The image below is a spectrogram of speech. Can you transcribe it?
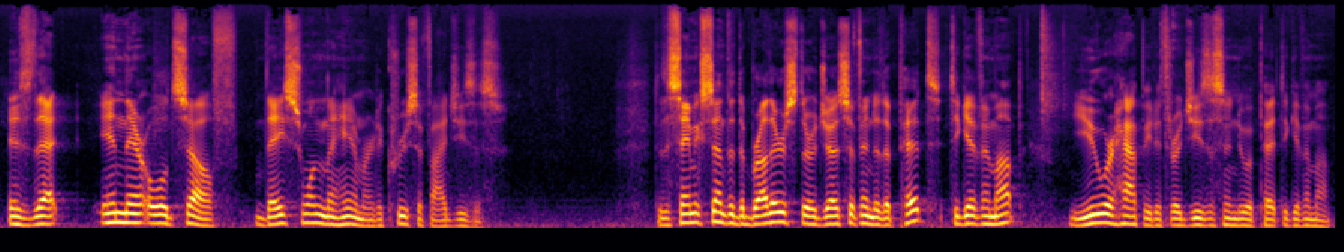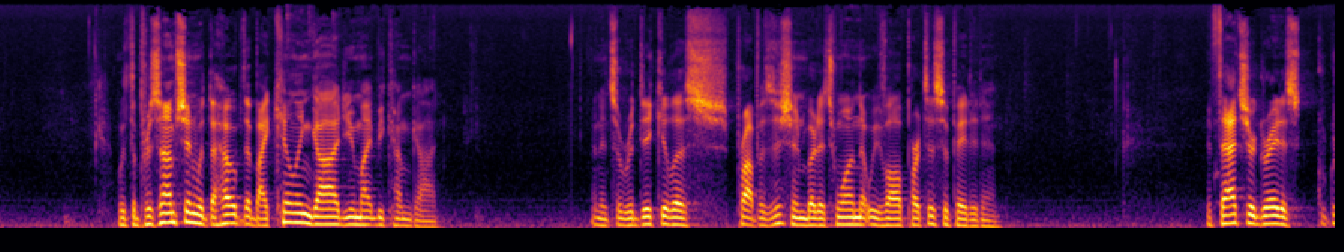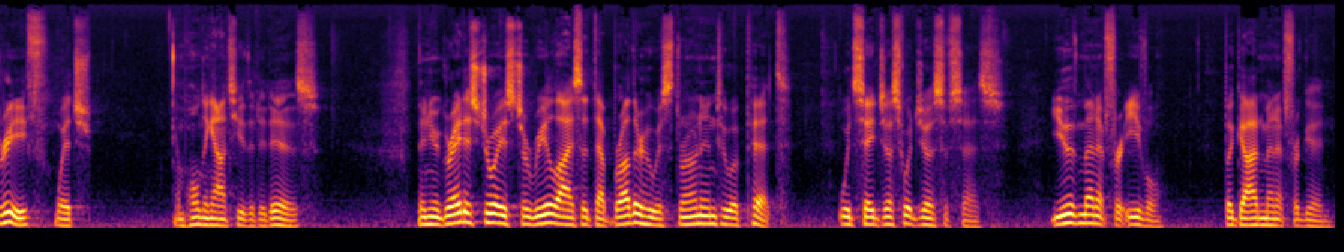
is that in their old self, they swung the hammer to crucify Jesus. To the same extent that the brothers throw Joseph into the pit to give him up, you were happy to throw Jesus into a pit to give him up. With the presumption, with the hope that by killing God, you might become God. And it's a ridiculous proposition, but it's one that we've all participated in. If that's your greatest grief, which I'm holding out to you that it is, then your greatest joy is to realize that that brother who was thrown into a pit would say just what Joseph says You have meant it for evil, but God meant it for good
